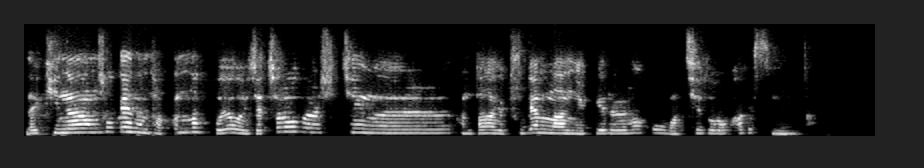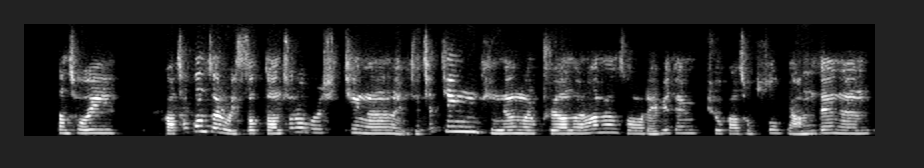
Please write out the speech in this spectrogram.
네, 기능 소개는 다 끝났고요. 이제 트러블 슈팅을 간단하게 두 개만 얘기를 하고 마치도록 하겠습니다. 일단 저희가 첫 번째로 있었던 트러블 슈팅은 이제 채팅 기능을 구현을 하면서 레비덴큐가 접속이 안 되는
